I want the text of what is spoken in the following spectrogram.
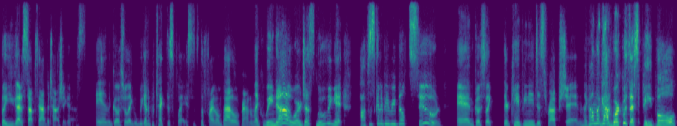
but you got to stop sabotaging us. And the ghosts are like, we got to protect this place. It's the final battleground. I'm like, we know, we're just moving it. Pops is going to be rebuilt soon. And ghosts are like, there can't be any disruption. I'm like, oh my God, work with us, people.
